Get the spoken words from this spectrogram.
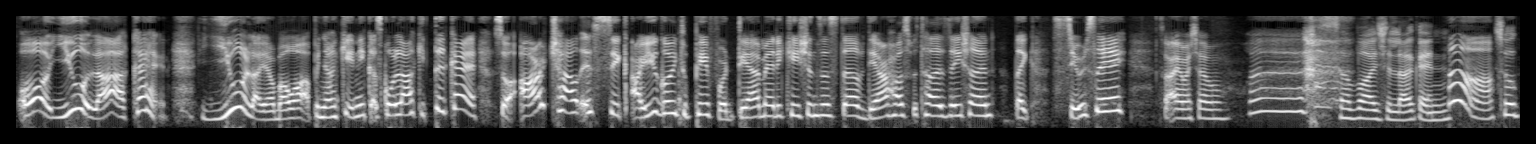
Oh you lah kan You lah yang bawa penyakit ni kat sekolah kita kan So our child is sick Are you going to pay for their medications and stuff Their hospitalization Like seriously So I macam What Sabar je lah kan. Huh. So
